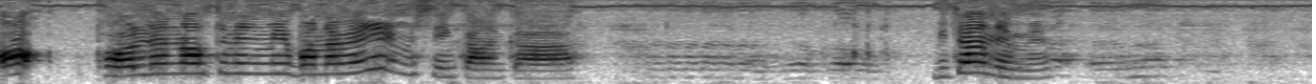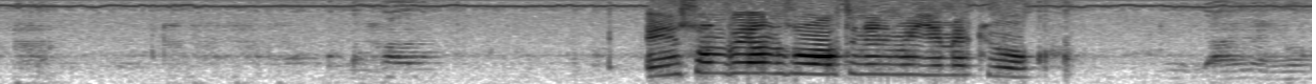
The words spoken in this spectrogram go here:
Aa parlayan altın elmayı bana verir misin kanka? Bir tane mi? En sonda yalnız o altın elmayı yemek yok. Aynen yok.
